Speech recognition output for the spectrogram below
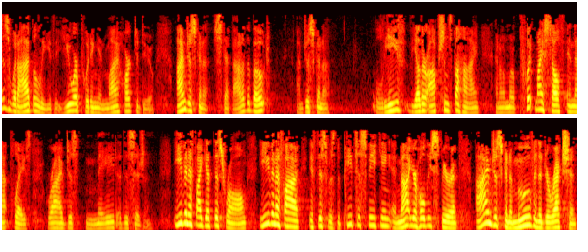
is what I believe that you are putting in my heart to do. I'm just going to step out of the boat. I'm just going to leave the other options behind, and I'm going to put myself in that place where I've just made a decision. Even if I get this wrong, even if I if this was the pizza speaking and not your Holy Spirit, I'm just going to move in the direction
